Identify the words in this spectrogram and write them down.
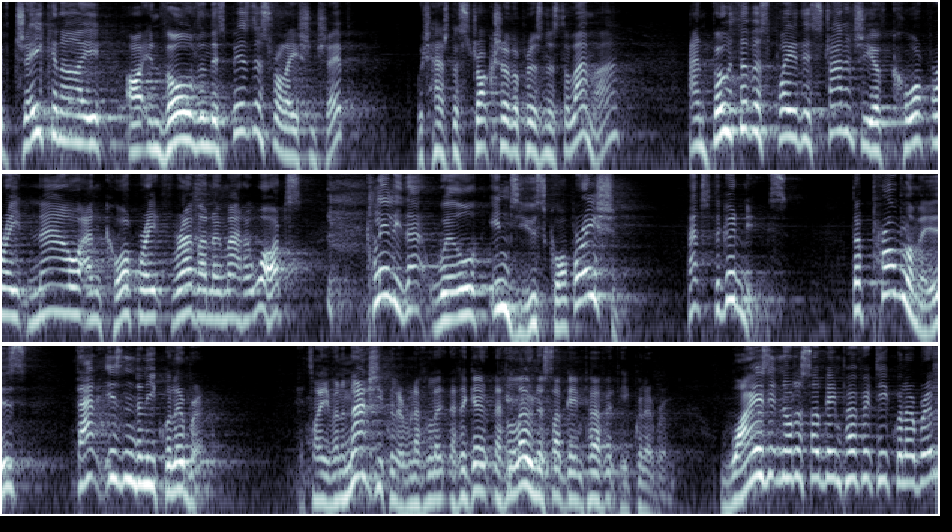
if Jake and I are involved in this business relationship, which has the structure of a prisoner's dilemma, and both of us play this strategy of cooperate now and cooperate forever no matter what, clearly that will induce cooperation. That's the good news. The problem is that isn't an equilibrium. It's not even a Nash equilibrium, let alone a subgame perfect equilibrium. Why is it not a subgame perfect equilibrium?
